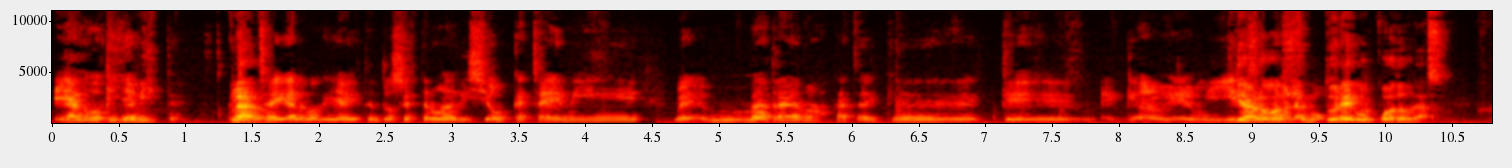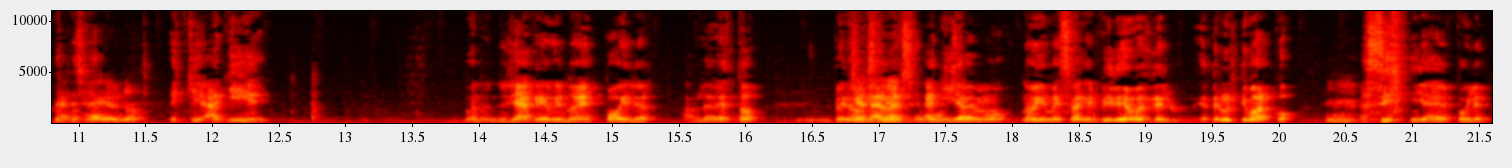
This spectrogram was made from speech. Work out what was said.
Es algo que ya viste, Claro, ¿cachai? Algo que ya viste. Entonces esta nueva visión, ¿cachai? Mi, me, me atrae más, ¿cachai? Que... que, que mi- Diablo con cintura y con cuatro brazos. ¿Cachai, no? Es que aquí, bueno, ya creo que no es spoiler hablar de esto, pero Ya claro, aquí, mucho. ya vemos, no, y me que el video es del, es del último arco, Mm. así ya es spoiler.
